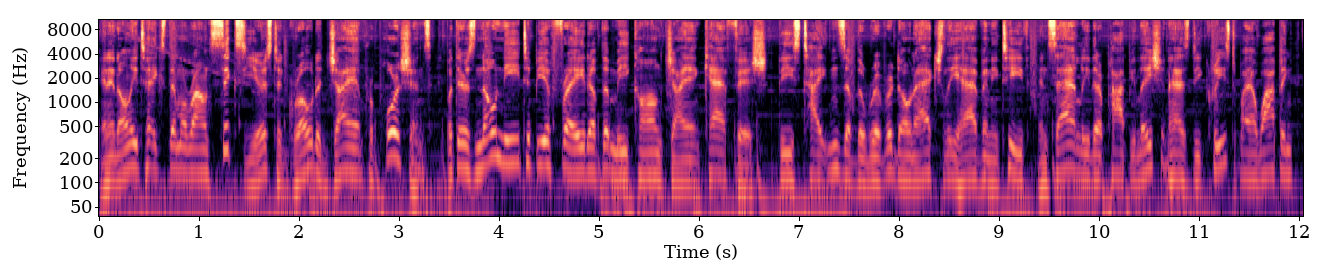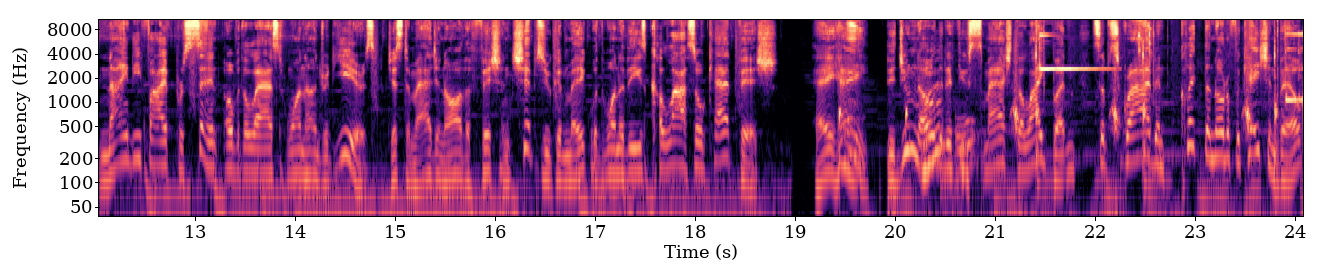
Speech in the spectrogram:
and it only takes them around 6 years to grow to giant proportions. But there's no need to be afraid of the Mekong giant catfish. These titans of the river don't actually have any teeth, and sadly their population has decreased by a whopping 95% over the last 100 years. Just imagine all the fish and chips you can make with one of these colossal catfish. Hey, hey, did you know that if you smash the like button, subscribe, and click the notification bell,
